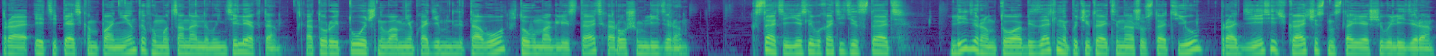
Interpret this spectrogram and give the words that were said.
про эти пять компонентов эмоционального интеллекта, которые точно вам необходимы для того, чтобы вы могли стать хорошим лидером. Кстати, если вы хотите стать лидером, то обязательно почитайте нашу статью про 10 качеств настоящего лидера.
